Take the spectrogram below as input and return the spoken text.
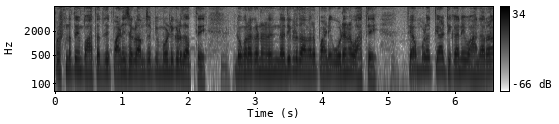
प्रश्न तुम्ही पाहता ते पाणी सगळं आमचं पिंपवणीकडे जातं आहे डोंगराकडं नदी नदीकडे जाणारं पाणी ओढ्यानं वाहतं आहे त्यामुळं त्या ठिकाणी वाहणारा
